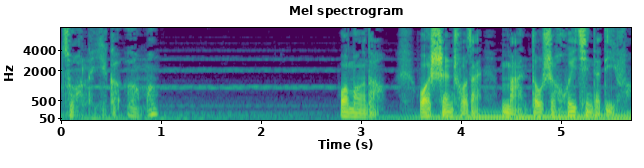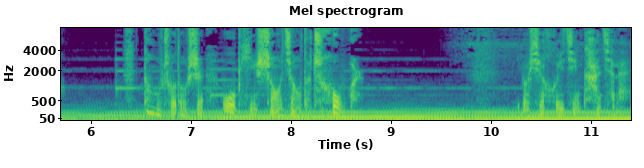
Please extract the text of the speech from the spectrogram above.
做了一个噩梦。我梦到我身处在满都是灰烬的地方，到处都是物品烧焦的臭味有些灰烬看起来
